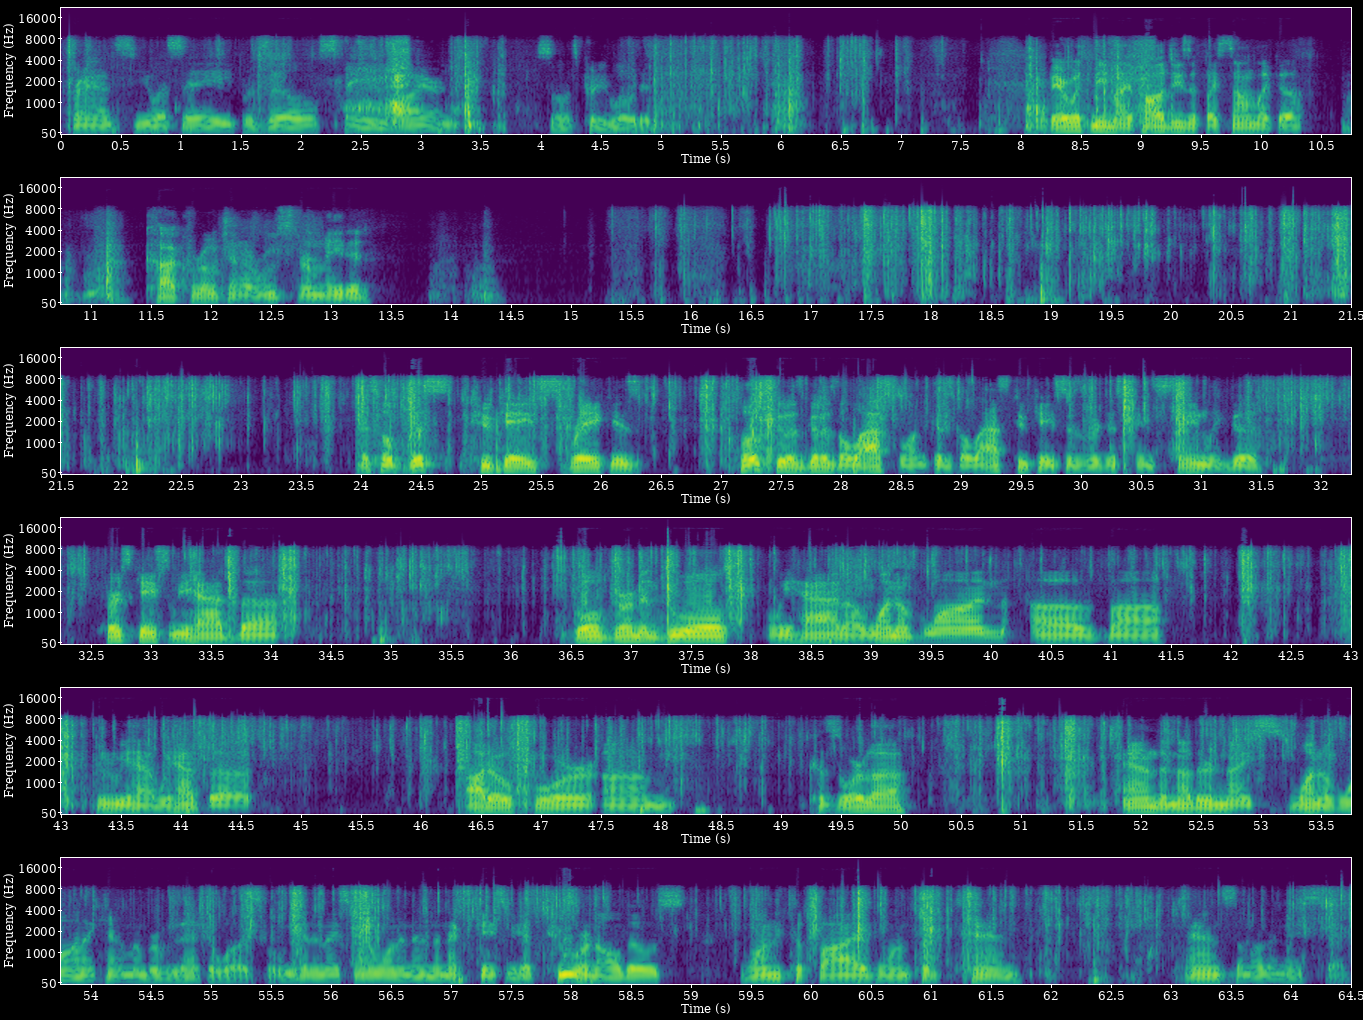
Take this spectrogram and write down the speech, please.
France, USA, Brazil, Spain, Bayern. So it's pretty loaded. Bear with me. My apologies if I sound like a cockroach and a rooster mated. Let's hope this two case break is close to as good as the last one because the last two cases were just insanely good. First case we had the Gold German Duel. We had a one of one of uh, who do we have? We had the auto for um, Cazorla and another nice one of one. I can't remember who the heck it was, but we had a nice one of one. And then in the next case, we had two Ronaldos, one to five, one to ten, and some other nice stuff.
